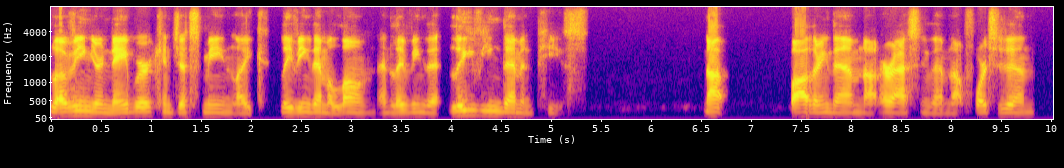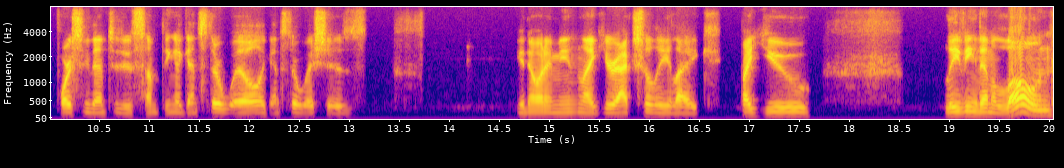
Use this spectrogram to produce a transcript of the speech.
loving your neighbor can just mean like leaving them alone and leaving that leaving them in peace. Not bothering them, not harassing them, not forcing them forcing them to do something against their will, against their wishes. You know what I mean? Like you're actually like by you leaving them alone,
